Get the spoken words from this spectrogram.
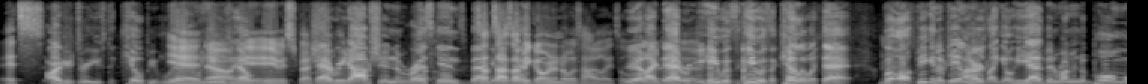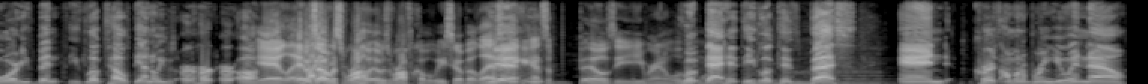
it's RG three used to kill people. Yeah, when no, he was he- healthy. he was special. That read option, the Redskins. Back sometimes I'd be going into his highlights. A little Yeah, like that. yeah. He was he was a killer with that. But uh, speaking of Jalen Hurts, like yo, he has been running the ball more. He's been he's looked healthy. I know he was hurt. hurt er, uh, Yeah, it was like- almost rough. It was rough a couple weeks ago, but last Yeah. week against the Bills, he, he ran a little. looked at his he looked his best. And Chris, I'm gonna bring you in now.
